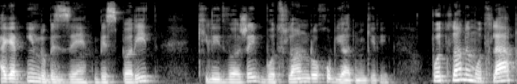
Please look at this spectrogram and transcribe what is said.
اگر این رو به ذهن بسپارید کلیدواژه بطلان رو خوب یاد می‌گیرید. بطلان مطلق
